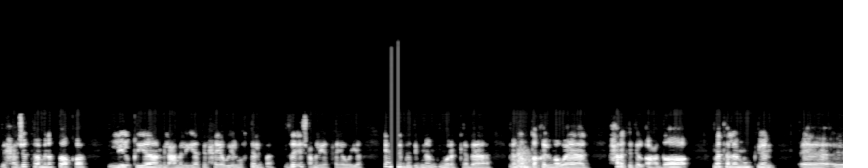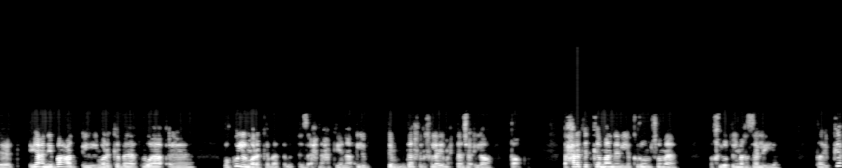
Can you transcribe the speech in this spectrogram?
بحاجتها من الطاقة للقيام بالعمليات الحيوية المختلفة. زي إيش عمليات حيوية؟ يعني بدها تبنى مركبات بدها تنتقل مواد حركة الأعضاء. مثلا ممكن آه، آه، يعني بعض المركبات وكل المركبات. إذا إحنا حكينا اللي تتم داخل الخلايا محتاجة إلى طاقة. حركة كمان الكروموسومات الخيوط المغزلية. طيب كيف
